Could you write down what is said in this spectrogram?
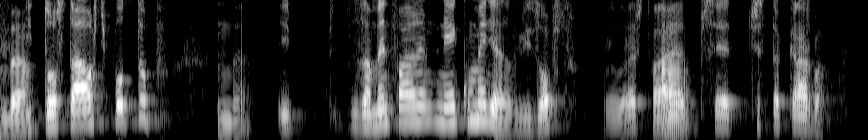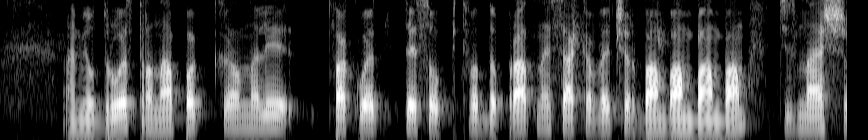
да. И то става още по-тъп. Да. И за мен това не, не е комедия, изобщо. Разбираш, това А. е, чиста кражба. Ами от друга страна пък, нали, това, което те се опитват да правят, не всяка вечер бам, бам, бам, бам. Ти знаеш,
